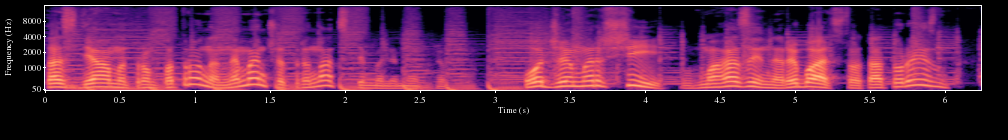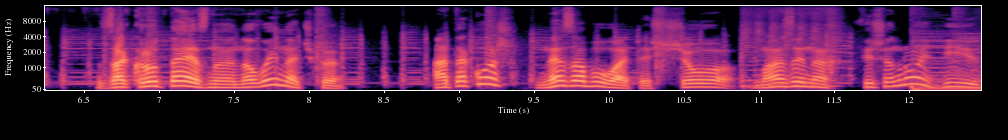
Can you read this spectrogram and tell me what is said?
та з діаметром патрона не менше 13 мм. Отже, мерші в магазини рибальство та туризм за крутезною новиночкою. А також не забувайте, що в магазинах Fish and Roy діють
